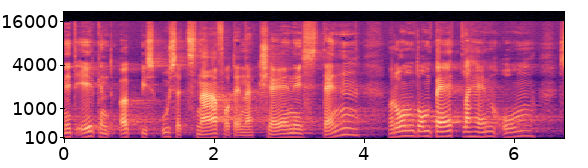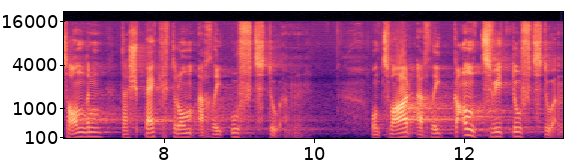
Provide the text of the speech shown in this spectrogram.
nicht irgendetwas rauszunehmen von diesen Geschehnissen rund um Bethlehem um, sondern das Spektrum ein bisschen aufzutun. Und zwar ein bisschen ganz weit aufzutun.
